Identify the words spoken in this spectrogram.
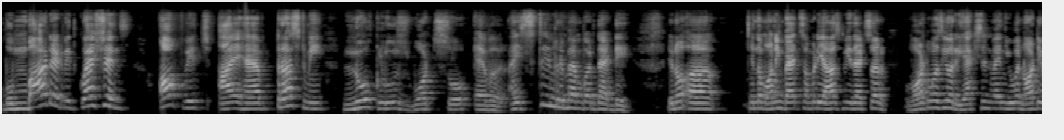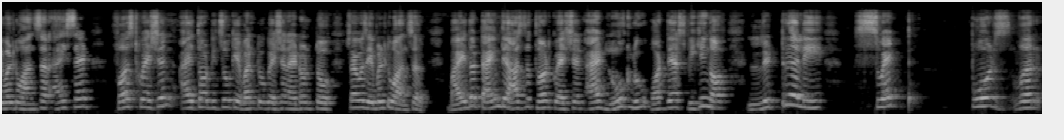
bombarded with questions of which I have, trust me, no clues whatsoever. I still remember that day. You know, uh, in the morning batch, somebody asked me that, sir, what was your reaction when you were not able to answer? I said, first question, I thought it's okay, one, two question, I don't know. So I was able to answer. By the time they asked the third question, I had no clue what they are speaking of. Literally, sweat pores were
